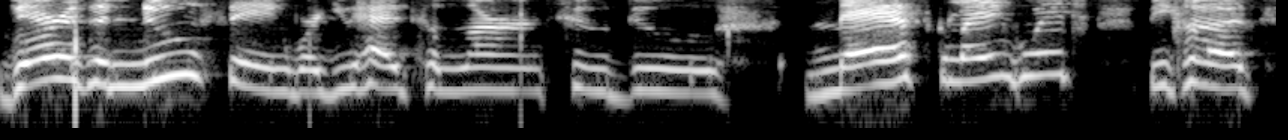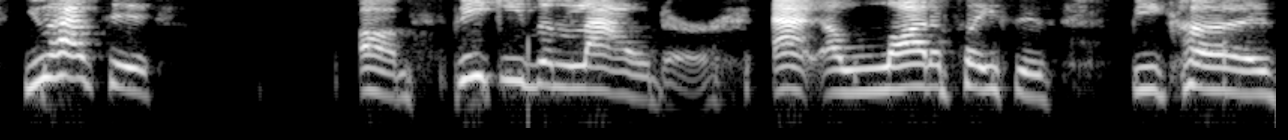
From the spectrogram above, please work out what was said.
There is a new thing where you had to learn to do mask language because you have to um, speak even louder at a lot of places because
